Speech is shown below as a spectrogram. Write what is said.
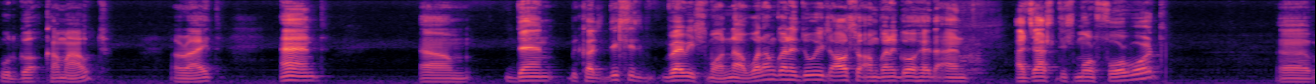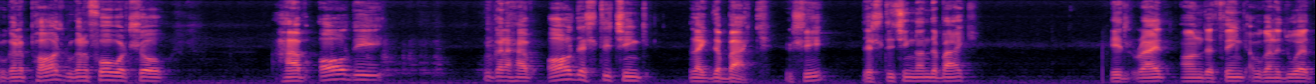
would go, come out, all right? And um, then, because this is very small. Now, what I'm gonna do is also, I'm gonna go ahead and adjust this more forward. Uh, we're gonna pause, we're gonna forward, so have all the, we're gonna have all the stitching like the back. You see the stitching on the back? It's right on the thing. We're gonna do it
